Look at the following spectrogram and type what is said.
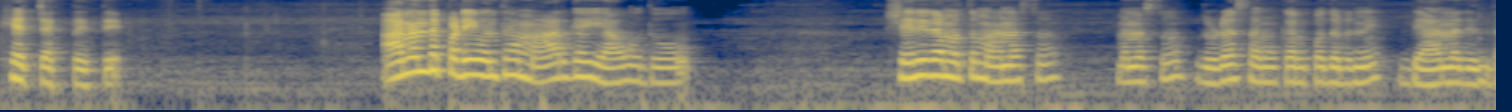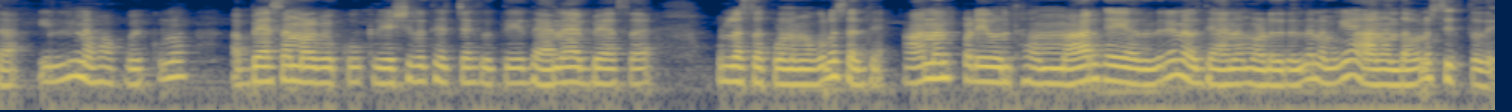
ಹೆಚ್ಚಾಗ್ತೈತೆ. ಆನಂದ ಪಡೆಯುವಂತಹ ಮಾರ್ಗ ಯಾವುದು? ಶರೀರ ಮತ್ತು ಮನಸ್ಸು ಮನಸ್ಸು ದೃಢ ಸಂಕಲ್ಪದೊಡನೆ ಧ್ಯಾನದಿಂದ ಇಲ್ಲಿ ನಾವು ಹಾಕಬೇಕು. ಅಭ್ಯಾಸ ಮಾಡಬೇಕು, ಕ್ರಿಯಾಶೀಲತೆ ಹೆಚ್ಚಾಗ್ತೈತಿ, ಧ್ಯಾನ ಅಭ್ಯಾಸ, ಉಲ್ಲಾಸ ಪೂರ್ಣವಾಗಲು ಸಾಧ್ಯ. ಆನಂದ ಪಡೆಯುವಂತಹ ಮಾರ್ಗ ಯಾವುದಂದರೆ ನಾವು ಧ್ಯಾನ ಮಾಡೋದ್ರಿಂದ ನಮಗೆ ಆನಂದವನ್ನು ಸಿಗ್ತದೆ.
